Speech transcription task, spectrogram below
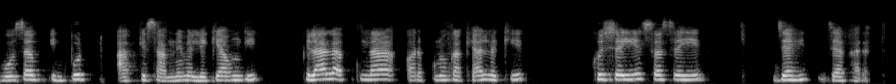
वो सब इनपुट आपके सामने में लेके आऊँगी। फ़िलहाल अपना और अपनों का ख्याल रखिए। खुश रहिए, स्वस्थ रहिए। जय हिंद, जय भारत।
